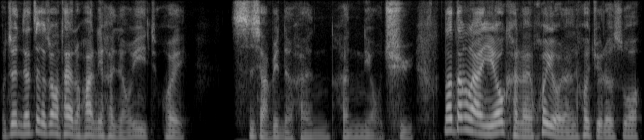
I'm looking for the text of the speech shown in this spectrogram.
我觉得你在这个状态的话，你很容易就会思想变得很很扭曲。那当然也有可能会有人会觉得说，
